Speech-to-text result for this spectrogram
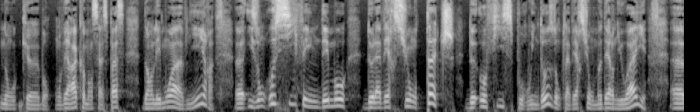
Donc euh, bon, on verra comment ça se passe dans les mois à venir. Euh, ils ont aussi fait une démo de la version Touch de Office pour Windows, donc la version Modern UI, euh,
